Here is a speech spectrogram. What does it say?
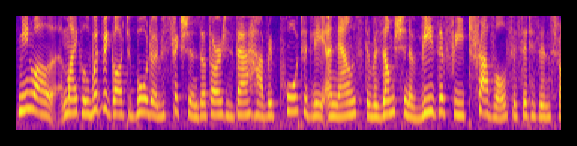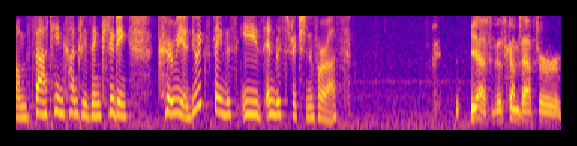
Meanwhile, Michael, with regard to border restrictions, authorities there have reportedly announced the resumption of visa-free travel for citizens from 13 countries, including Korea. Do explain this ease in restriction for us. Yes, this comes after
